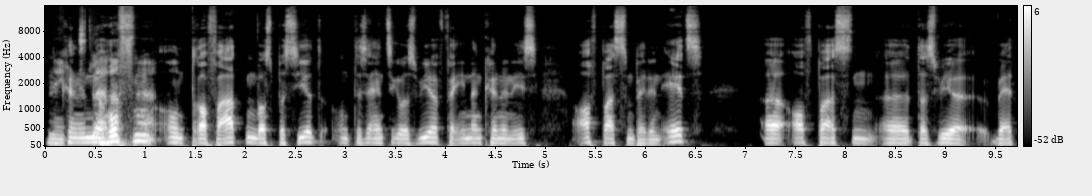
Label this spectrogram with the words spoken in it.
Wir können nur leider, hoffen ja. und darauf warten, was passiert. Und das Einzige, was wir verändern können, ist aufpassen bei den Ads, äh, aufpassen, äh, dass wir weit,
